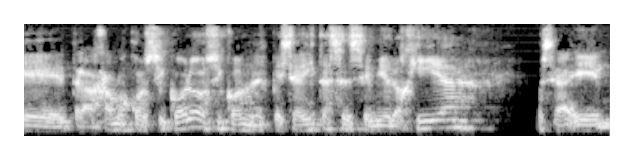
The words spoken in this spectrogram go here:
eh, trabajamos con psicólogos y con especialistas en semiología. O sea, eh,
